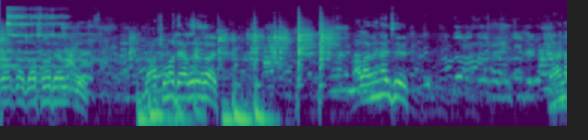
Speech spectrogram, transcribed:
দরকার যার করে যাস যার করে যাস আলামিন আইছে হ্যাঁ না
